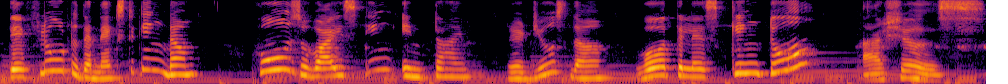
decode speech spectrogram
they flew to the next kingdom, whose wise king in time reduced the worthless king to ashes.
